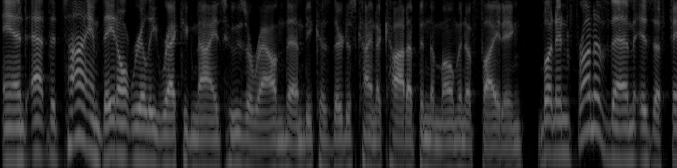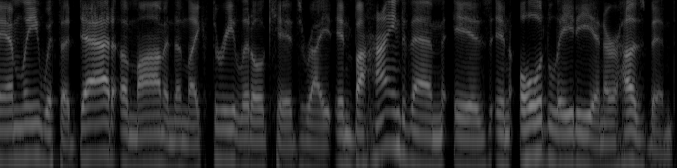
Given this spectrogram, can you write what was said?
And at the time, they don't really recognize who's around them because they're just kind of caught up in the moment of fighting. But in front of them is a family with a dad, a mom, and then like three little kids, right? And behind them is an old lady and her husband.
